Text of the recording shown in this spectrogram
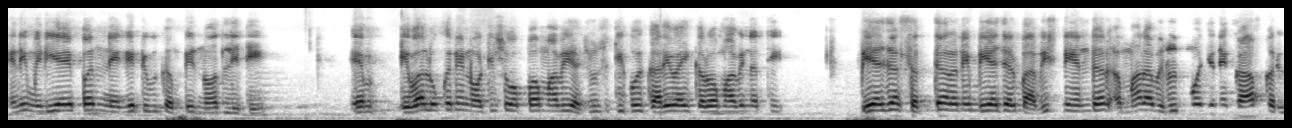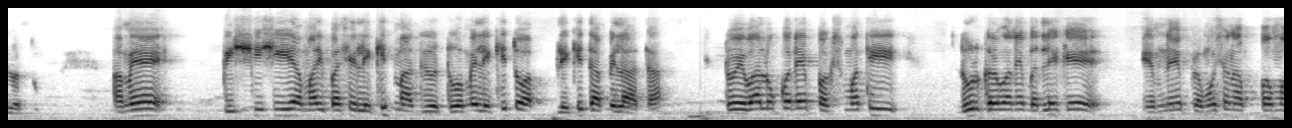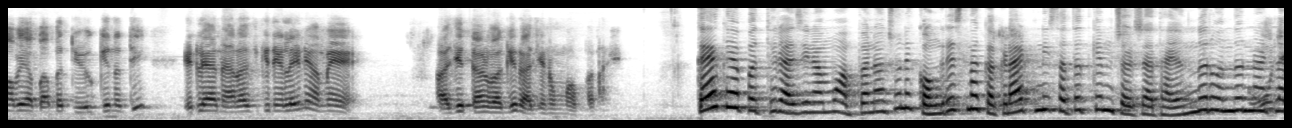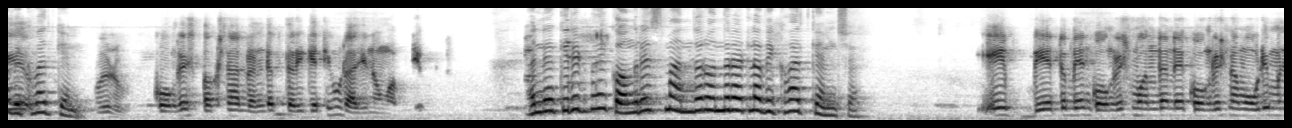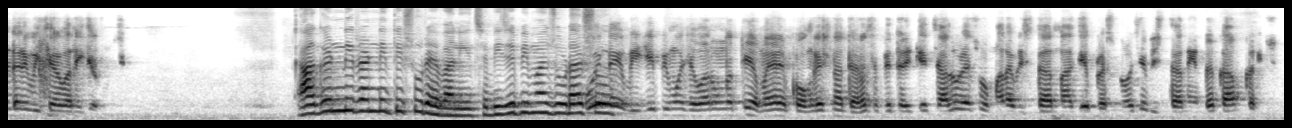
એની મીડિયાએ પણ નેગેટિવ ગંભીર નોંધ લીધી. એમ, એવા લોકોને નોટિસો આપવામાં આવી, હજુ સુધી કોઈ કાર્યવાહી કરવામાં આવી નથી. બે હજાર સત્તર અને બે હજાર બાવીસની અંદર અમારા વિરુદ્ધમાં જેને કામ કર્યું હતું. અમે પીસીસીએ અમારી પાસે લેખિત માંગ્યું હતું. અમે લેખિતો લેખિત આપેલા હતા. તો એવા લોકોને પક્ષમાંથી દૂર કરવાને બદલે કે એમને પ્રમોશન આપવામાં આવે આ બાબત યોગ્ય નથી. એટલે આ નારાજગીને લઈને અમે આજે ત્રણ વાગે રાજીનામું આપવાના છે કયા કયા પદથી રાજીનામું આપવાના છો ને કોંગ્રેસના કકડાટની સતત કેમ ચર્ચા થાય? અંદર અંદરના આટલા વિખવાદ કેમ? કોંગ્રેસ પક્ષના દંડક તરીકેથી હું રાજીનામું આપી દઉં અને કિરીટભાઈ કોંગ્રેસમાં અંદર અંદર આટલા વિખવાદ કેમ છે? એ બે તો બેન કોંગ્રેસમાં અંદર કોંગ્રેસના મોવડી મંડળે વિચારવાની જરૂર છે. આગળની રણનીતિ શું રહેવાની છે? બીજેપીમાં જોડાશો? નહીં, બીજેપીમાં જવાનું નથી. અમે કોંગ્રેસના ધારાસભ્ય તરીકે ચાલુ રહેશું. અમારા વિસ્તારના જે પ્રશ્નો છે, વિસ્તારની અંદર કામ કરીશું.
